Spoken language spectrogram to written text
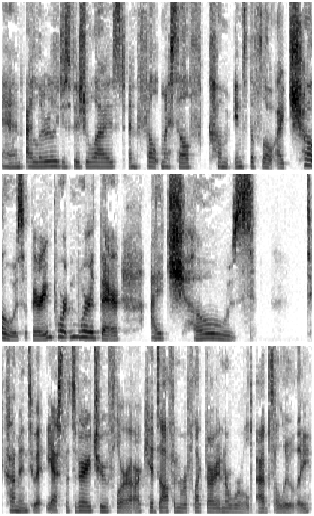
And I literally just visualized and felt myself come into the flow. I chose, very important word there. I chose to come into it. Yes, that's very true, Flora. Our kids often reflect our inner world. Absolutely.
